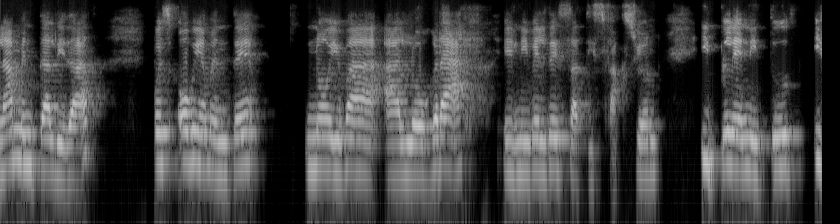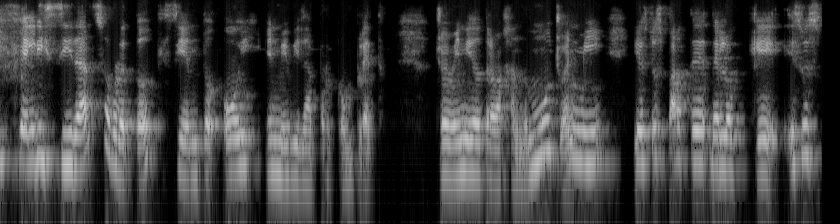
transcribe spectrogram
la mentalidad, pues obviamente no iba a lograr el nivel de satisfacción y plenitud y felicidad, sobre todo, que siento hoy en mi vida por completo. Yo he venido trabajando mucho en mí y esto es parte de lo que, eso es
